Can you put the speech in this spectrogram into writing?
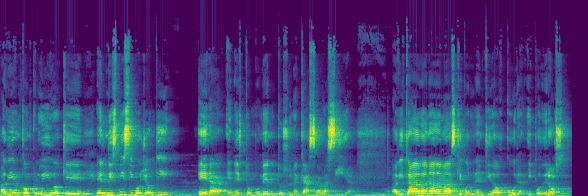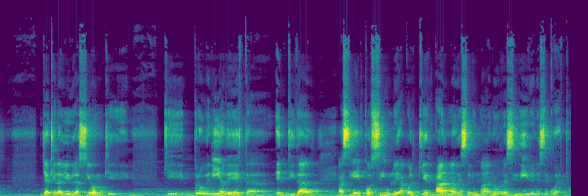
habían concluido que el mismísimo John Dee era en estos momentos una casa vacía, habitada nada más que por una entidad oscura y poderosa, ya que la vibración que, que provenía de esta entidad hacía imposible a cualquier alma de ser humano residir en ese cuerpo.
